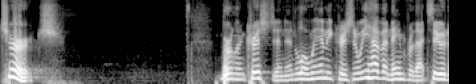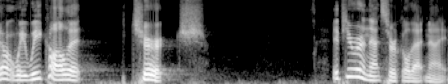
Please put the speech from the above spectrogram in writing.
church. Berlin Christian and Loami Christian, we have a name for that too, don't we? We call it church. If you were in that circle that night,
